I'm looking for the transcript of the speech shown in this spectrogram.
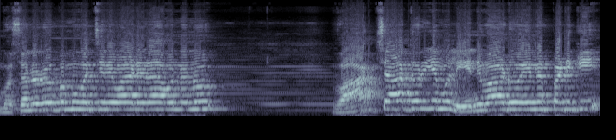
ముసలి రూపము వచ్చిన వాడిలా ఉన్నను. వాక్చాతుర్యము లేనివాడు అయినప్పటికీ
